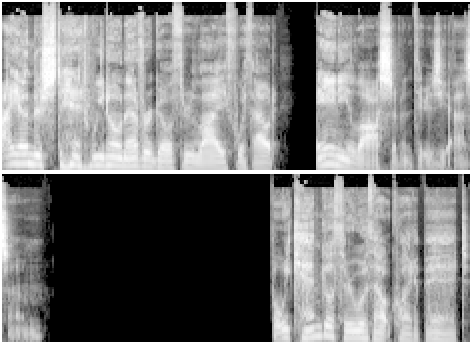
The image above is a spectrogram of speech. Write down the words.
I understand we don't ever go through life without any loss of enthusiasm but we can go through without quite a bit.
